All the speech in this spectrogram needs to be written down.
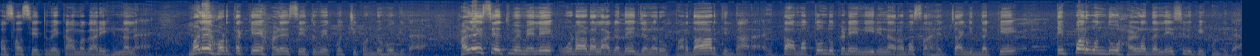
ಹೊಸ ಸೇತುವೆ ಕಾಮಗಾರಿ ಹಿನ್ನೆಲೆ ಮಳೆ ಹೊಡೆತಕ್ಕೆ ಹಳೆ ಸೇತುವೆ ಕೊಚ್ಚಿಕೊಂಡು ಹೋಗಿದೆ. ಹಳೆ ಸೇತುವೆ ಮೇಲೆ ಓಡಾಡಲಾಗದೆ ಜನರು ಪರದಾಡ್ತಿದ್ದಾರೆ. ಇತ್ತ ಮತ್ತೊಂದು ಕಡೆ ನೀರಿನ ರಭಸ ಹೆಚ್ಚಾಗಿದ್ದಕ್ಕೆ ಟಿಪ್ಪರ್ ಒಂದು ಹಳ್ಳದಲ್ಲೇ ಸಿಲುಕಿಕೊಂಡಿದೆ.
